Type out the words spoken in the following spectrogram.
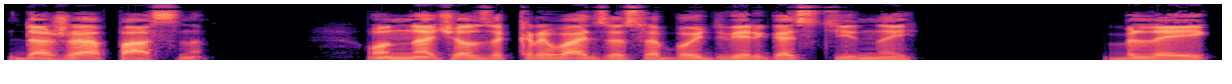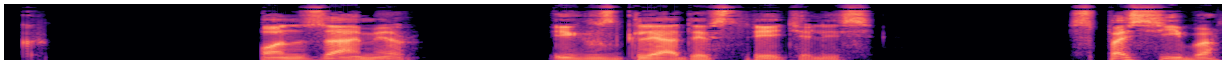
Даже опасно». Он начал закрывать за собой дверь гостиной. «Блейк?» Он замер. Их взгляды встретились. «Спасибо».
